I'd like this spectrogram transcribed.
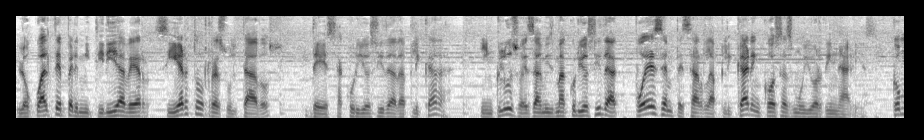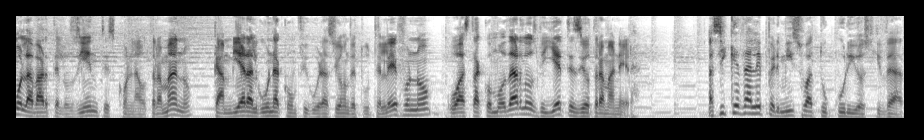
lo cual te permitiría ver ciertos resultados de esa curiosidad aplicada. Incluso esa misma curiosidad puedes empezarla a aplicar en cosas muy ordinarias, como lavarte los dientes con la otra mano, cambiar alguna configuración de tu teléfono o hasta acomodar los billetes de otra manera. Así que dale permiso a tu curiosidad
